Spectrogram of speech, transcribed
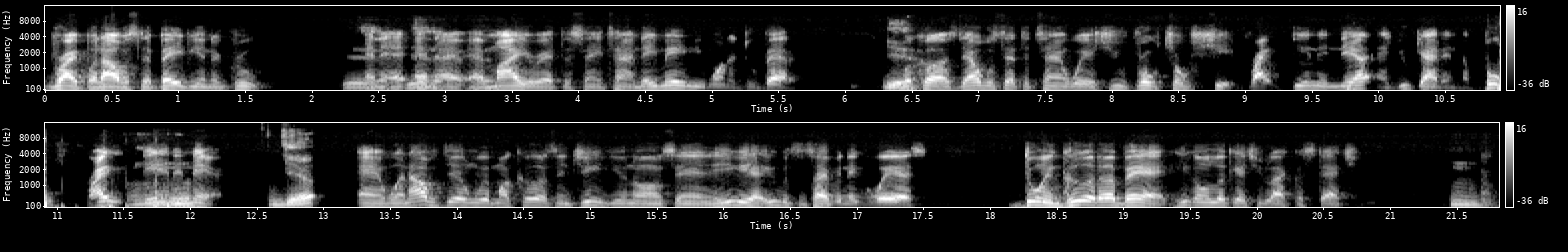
the, right, but I was the baby in the group Yeah, and yeah, and I yeah. admire at the same time. They made me want to do better yeah. because that was at the time where you wrote your shit right then and there, and you got in the booth right then Mhm. and there. Yep. And when I was dealing with my cousin G, you know what I'm saying, he he was the type of nigga where it's doing good or bad, he gonna look at you like a statue. Mm.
